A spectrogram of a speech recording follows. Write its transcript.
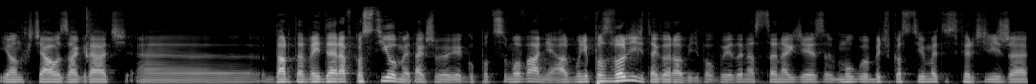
i on chciał zagrać e, Darta Vadera w kostiumy, tak, żeby jego podsumowanie, albo nie pozwolili tego robić, bo była jedyna scena, gdzie jest, mógłby być w kostiumie, to stwierdzili, że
